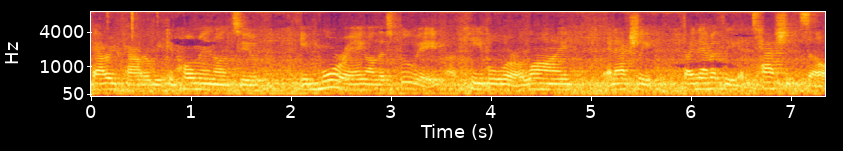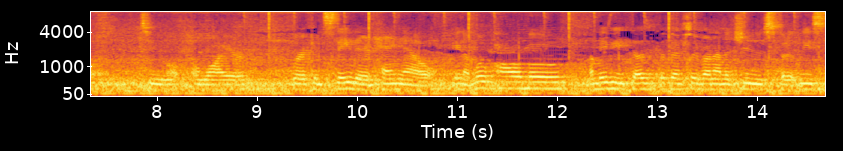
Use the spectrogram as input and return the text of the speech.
battery power. We can home in onto a mooring on this buoy, a cable or a line, and actually dynamically attach itself to a wire where it can stay there and hang out in a low power mode. Or maybe it does eventually run out of juice, but at least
